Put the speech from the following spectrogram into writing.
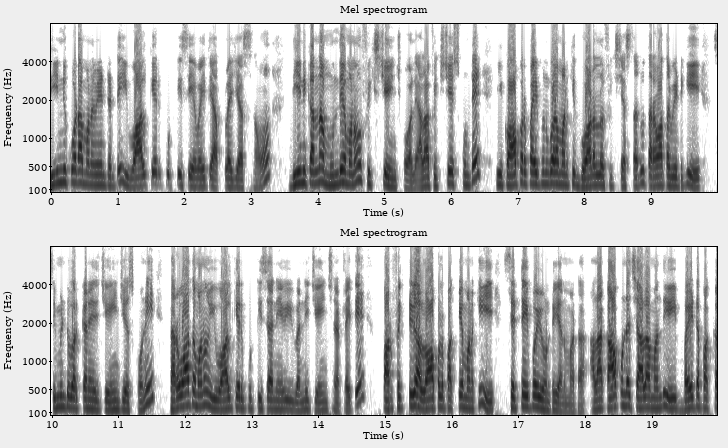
దీన్ని కూడా మనం ఏంటంటే ఈ వాల్ కేర్ పుట్టీస్ ఏవైతే అప్లై చేస్తున్నామో దీనికన్నా ముందే మనం ఫిక్స్ చేయించుకోవాలి. అలా ఫిక్స్ చేసుకుంటే ఈ కాపర్ పైప్ను కూడా మనకి గోడల్లో ఫిక్స్ చేస్తారు. తర్వాత వీటికి సిమెంట్ వర్క్ అనేది చేయించేసుకొని తర్వాత మనం ఈ వాల్ కేర్ పుట్టీస్ అనేవి ఇవన్నీ చేయించినట్లయితే పర్ఫెక్ట్గా లోపల పక్కే మనకి సెట్ అయిపోయి ఉంటాయి అనమాట అలా కాకుండా చాలా మంది బయట పక్క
